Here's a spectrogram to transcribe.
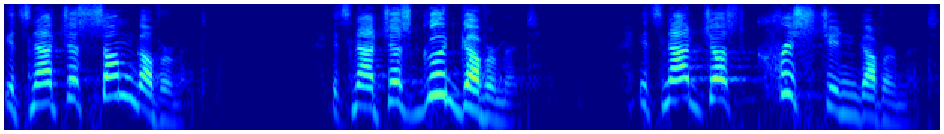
It's not just some government, it's not just good government, it's not just Christian government.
